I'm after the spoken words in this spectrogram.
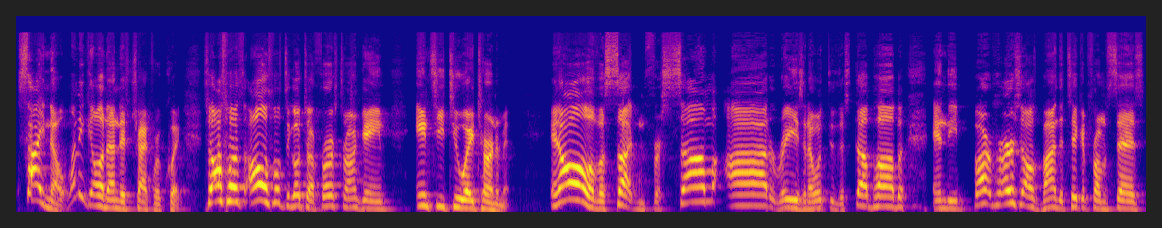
Side note, let me go down this track real quick. So I was supposed, was supposed to go to a first round game NC2A tournament. And all of a sudden, for some odd reason, I went through the StubHub and the person I was buying the ticket from says,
